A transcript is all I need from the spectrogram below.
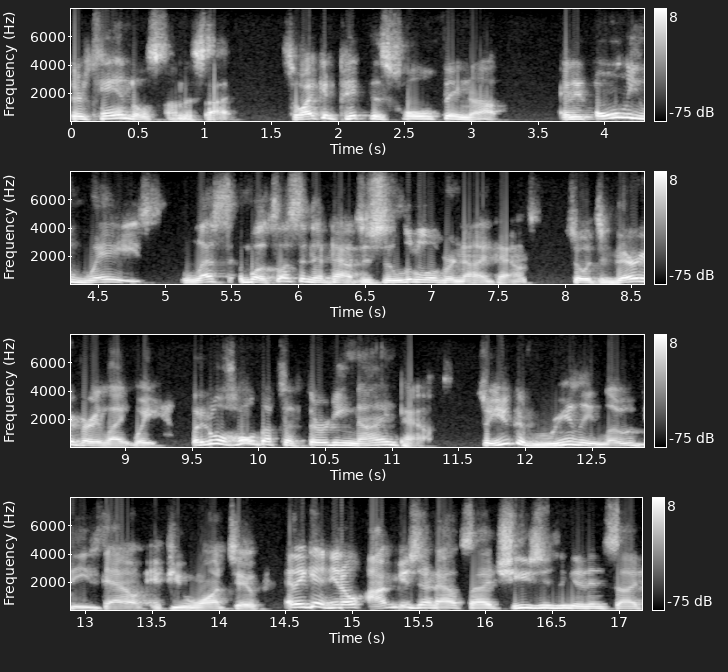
there's handles on the side. So I can pick this whole thing up. And it only weighs less, well, it's less than 10 pounds. It's just a little over nine pounds. So it's very, very lightweight, but it will hold up to 39 pounds. So you could really load these down if you want to. And again, you know, I'm using it outside. She's using it inside.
